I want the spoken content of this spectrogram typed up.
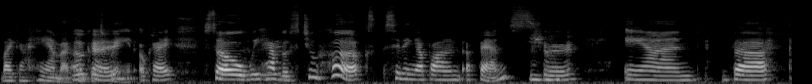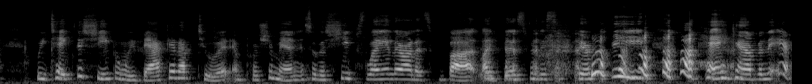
like a hammock in between. Okay. So we have those two hooks sitting up on a fence, mm-hmm. Sure. and the we take the sheep and we back it up to it and push them in. And So the sheep's laying there on its butt like this with its, their feet hanging up in the air.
